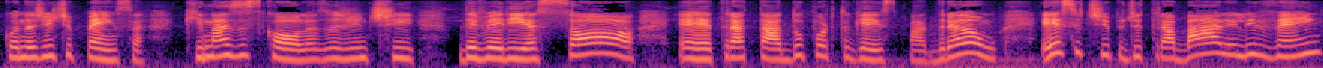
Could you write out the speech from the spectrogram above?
quando a gente pensa que nas escolas a gente deveria só é, tratar do português padrão, esse tipo de trabalho ele vem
